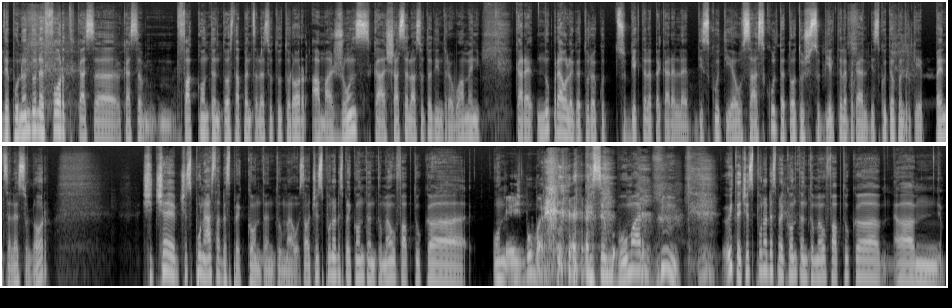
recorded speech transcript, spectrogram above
depunând un efort ca să, ca să fac contentul ăsta pe înțelesul tuturor, am ajuns ca 6% dintre oameni care nu prea au legătură cu subiectele pe care le discut eu să asculte totuși subiectele pe care le discut eu pentru că e pe înțelesul lor. Și ce, ce spune asta despre contentul meu? Sau ce spune despre contentul meu faptul că un... Că ești boomer. Că sunt boomer? Hmm. Uite, ce spune despre contentul meu faptul că um,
